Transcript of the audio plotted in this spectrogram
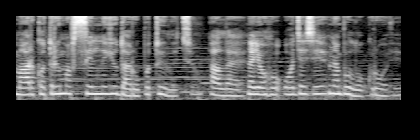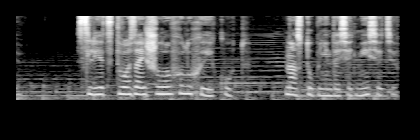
Марк отримав сильний удар у потилицю, але на його одязі не було крові. Слідство зайшло в глухий кут. Наступні 10 місяців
